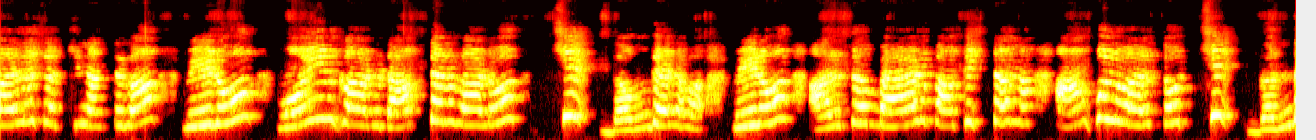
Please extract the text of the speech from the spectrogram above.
వైరస్ వచ్చినట్టుగా వీడు మోయిన్ గాడు డాక్టర్ గాడు చి దొంగెడవ వీడు వాళ్ళతో బ్యాడ్ పాకిస్తాన్ అంకుల్ వాళ్ళతో చి గంద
